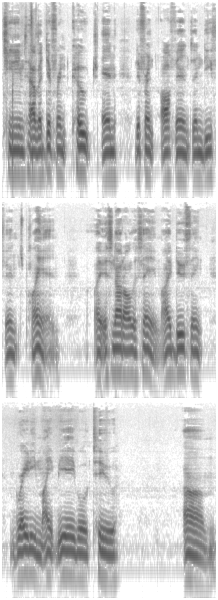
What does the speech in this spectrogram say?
teams have a different coach and different offense and defense plan like it's not all the same i do think brady might be able to um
